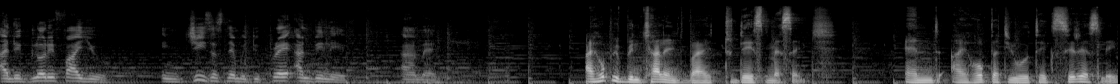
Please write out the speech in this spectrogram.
and we glorify you. In Jesus' name we do pray and believe. Amen. I hope you've been challenged by today's message, and I hope that you will take seriously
